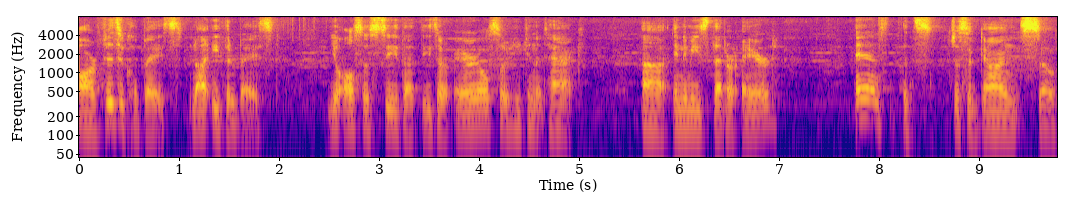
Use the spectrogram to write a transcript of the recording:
are physical based, not ether based. You'll also see that these are aerial, so he can attack uh, enemies that are aired. And it's just a gun, so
